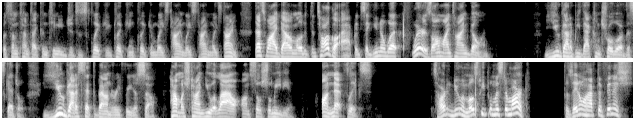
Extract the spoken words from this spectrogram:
But sometimes I continue to just click and click and click and waste time, waste time, waste time. That's why I downloaded the Toggl app and said, you know what? Where is all my time going? You got to be that controller of the schedule. You got to set the boundary for yourself. How much time you allow on social media, on Netflix. It's hard to do. And most people Mr. mark because they don't have to finish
